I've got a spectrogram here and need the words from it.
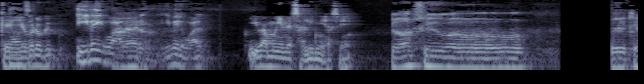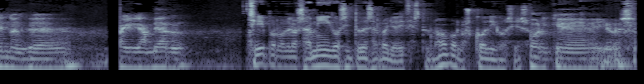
Que No, yo creo que Iba igual, iba igual. iba muy en esa línea, sí. Yo sigo insistiendo en que hay que cambiarlo. Sí, por lo de los amigos y todo ese rollo, dices tú, ¿no? Por los códigos y eso. Porque yo sé.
